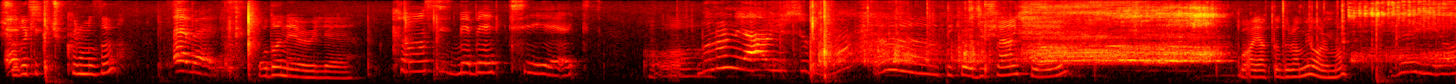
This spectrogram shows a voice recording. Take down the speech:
Şuradaki küçük kırmızı. O da ne öyle? Kırmızı bebek T-Rex. Aa, Bunun yavrusu bu. aa, peki o düşen kim? Bu ayakta duramıyor mu? Duruyor.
